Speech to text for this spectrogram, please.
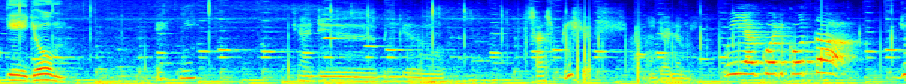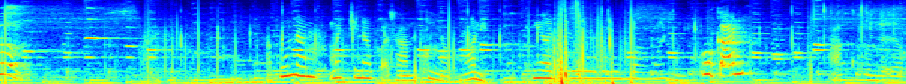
Okey, jom. Suspicious di dalam ni. Weh, aku ada kotak. Jom. Aku nam macam nampak something tau. Mana? Ni ada lubang mana ni? Bukan. Aku pun tak tahu.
